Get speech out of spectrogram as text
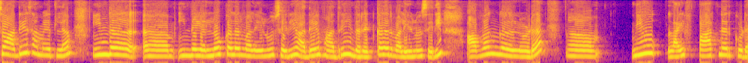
ஸோ ஸோ அதே சமயத்தில் இந்த இந்த எல்லோ கலர் வளையலும் சரி அதே மாதிரி இந்த ரெட் கலர் வளையலும் சரி அவங்களோட நியூ லைஃப் பார்ட்னர் கூட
